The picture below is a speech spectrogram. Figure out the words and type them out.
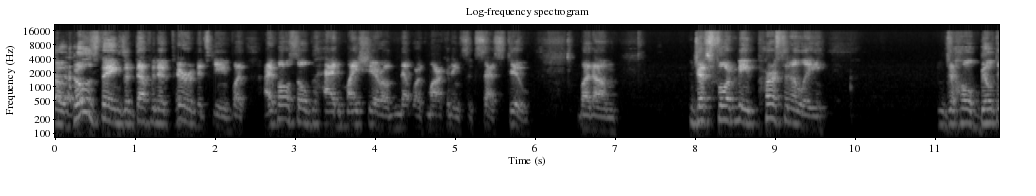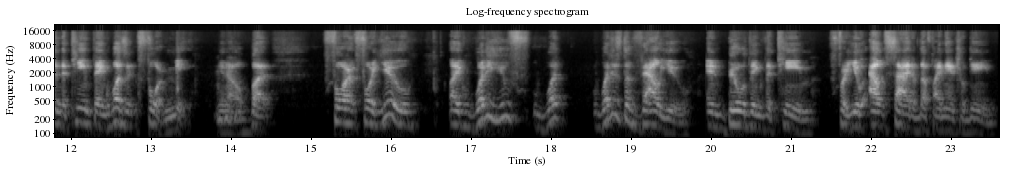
so those things are definite pyramid scheme, but I've also had my share of network marketing success too. But um just for me personally, the whole building the team thing wasn't for me, you know, mm-hmm. but for for you, like what do you what what is the value in building the team for you outside of the financial gain?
